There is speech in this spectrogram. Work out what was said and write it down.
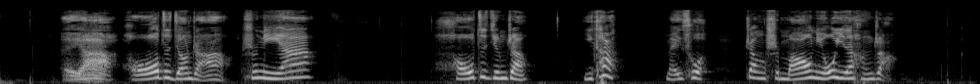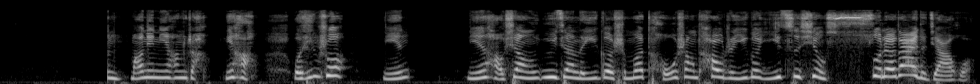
“哎呀，猴子警长，是你呀！”猴子警长一看，没错。正是牦牛银行长。嗯，牦牛银行长，你好。我听说您，您好像遇见了一个什么头上套着一个一次性塑料袋的家伙。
